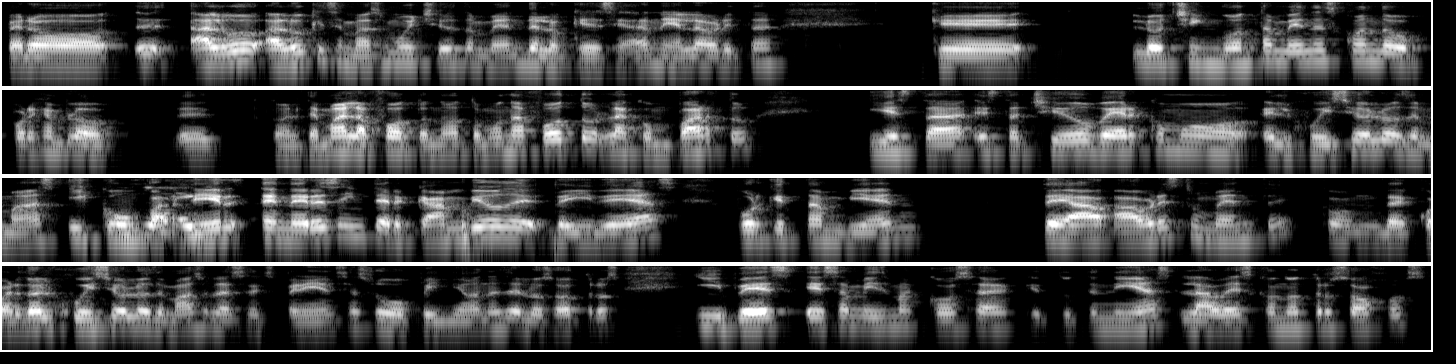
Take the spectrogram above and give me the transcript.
pero eh, algo, algo que se me hace muy chido también de lo que decía Daniela ahorita, que lo chingón también es cuando, por ejemplo, eh, con el tema de la foto, ¿no? Tomo una foto, la comparto y está, está chido ver como el juicio de los demás y compartir, tener ese intercambio de, de ideas, porque también te abres tu mente con de acuerdo al juicio de los demás o las experiencias o opiniones de los otros y ves esa misma cosa que tú tenías, la ves con otros ojos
